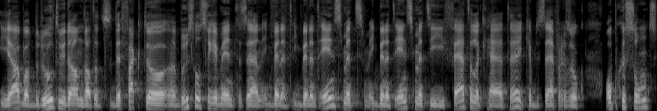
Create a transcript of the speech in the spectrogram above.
Ja, wat bedoelt u dan? Dat het de facto uh, Brusselse gemeenten zijn? Ik ben het, ik ben het, eens, met, ik ben het eens met die feitelijkheid. Hè. Ik heb de cijfers ook opgesomd.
